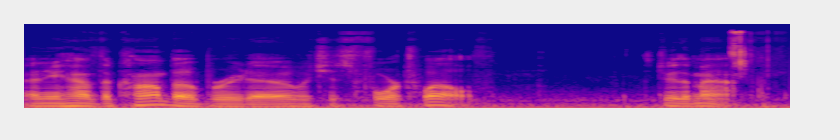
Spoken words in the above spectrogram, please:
and you have the combo burrito, which is 412. Let's do the math.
